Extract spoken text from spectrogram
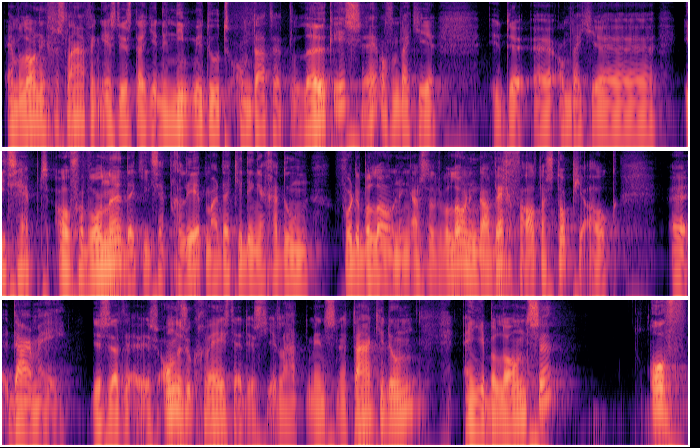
En beloningsverslaving is dus dat je het niet meer doet omdat het leuk is, hè, of omdat je, de, eh, omdat je iets hebt overwonnen, dat je iets hebt geleerd, maar dat je dingen gaat doen voor de beloning. Als de beloning dan wegvalt, dan stop je ook daarmee. Dus dat is onderzoek geweest, hè, dus je laat mensen een taakje doen en je beloont ze. Of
